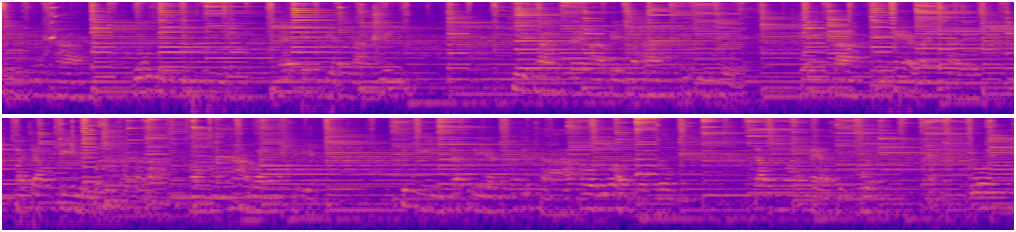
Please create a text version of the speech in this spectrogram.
การอาชีพเป็นผู้ชารู้สึกยินดีและเป็นเกียรติอย่างยิ่ง ที่ท่านได้มาเป็นประธานพิธีเปิดโครงการคุณแม่ไว้ใจประจำปีพุทธศักราช2561ซึ่งมีนักเรียนนักศึกษาเข้าร่วมอบรมจำนวน80คน โดยมี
